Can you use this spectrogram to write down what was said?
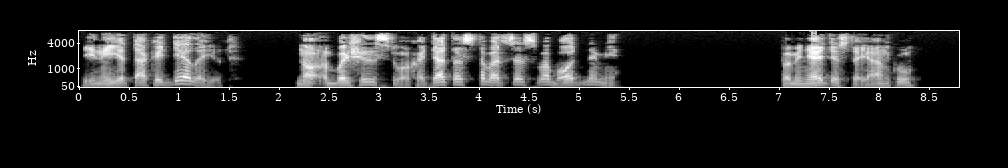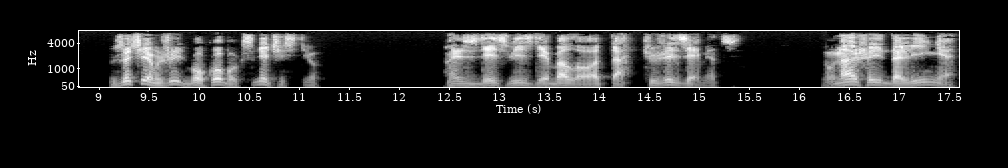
Иные так и делают, но большинство хотят оставаться свободными. Поменяйте стоянку. Зачем жить бок о бок с нечистью? Здесь везде болото, чужеземец. В нашей долине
